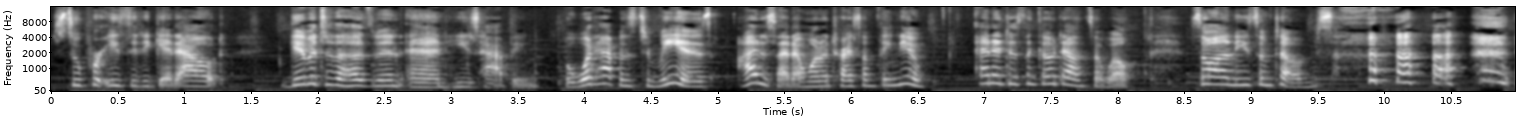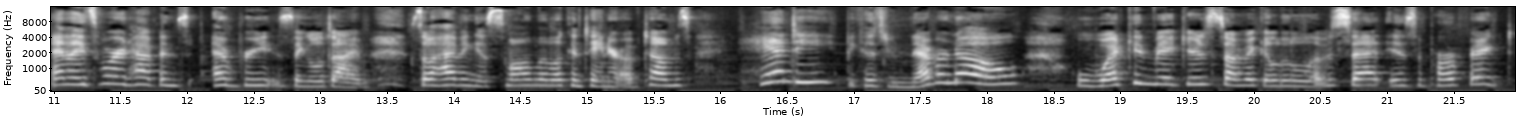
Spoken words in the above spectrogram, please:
Super easy to get out. Give it to the husband and he's happy. But what happens to me is I decide I want to try something new and it doesn't go down so well. So I'll need some Tums. and I swear it happens every single time. So having a small little container of Tums handy because you never know what can make your stomach a little upset is a perfect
